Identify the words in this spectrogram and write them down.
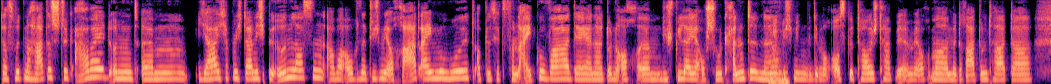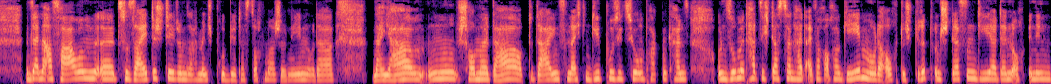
das wird ein hartes Stück Arbeit und ähm, ja, ich habe mich da nicht beirren lassen, aber auch natürlich mir auch Rat eingeholt, ob das jetzt von Eiko war, der ja dann auch ähm, die Spieler ja auch schon kannte, ne, mhm. habe ich mich mit dem auch ausgetauscht habe, er mir auch immer mit Rat und Tat da mit seiner Erfahrung äh, zur Seite steht und sagt, Mensch, probiert das doch mal, Janine, oder naja, mh, hm, schau mal da, ob du da ihn vielleicht in die Position packen kannst. Und somit hat sich das dann halt einfach auch ergeben oder auch durch Grit und Steffen, die ja dann auch in den,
